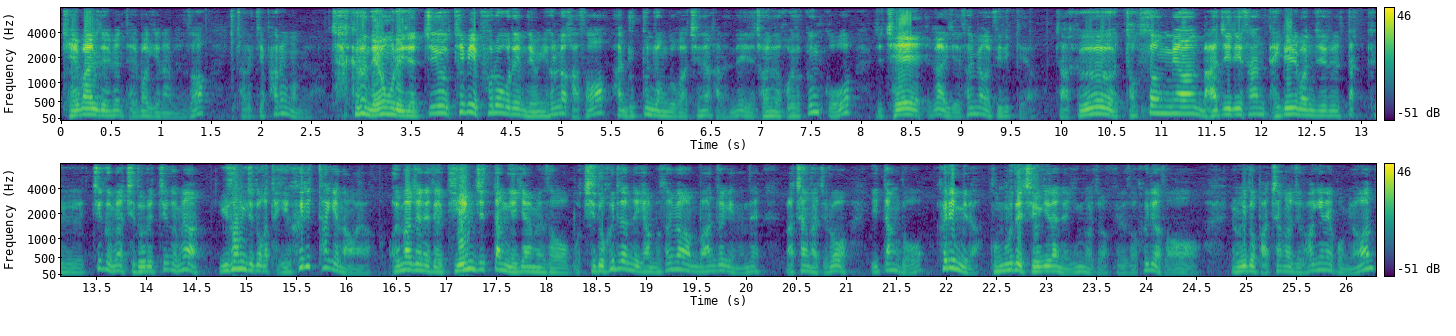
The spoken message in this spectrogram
개발되면 대박이라면서 저렇게 파는 겁니다. 자, 그런 내용으로 이제 쭉 TV 프로그램 내용이 흘러가서 한 6분 정도가 지나가는데, 이제 저는 거기서 끊고, 이제 제가 이제 설명을 드릴게요. 자, 그 적성면 마지리산 101번지를 딱 그 찍으면, 지도를 찍으면, 유성 지도가 되게 흐릿하게 나와요. 얼마 전에 제가 DMZ 땅 얘기하면서 뭐 지도 흐리다는 얘기 한번 설명 한번 한 적이 있는데, 마찬가지로 이 땅도 흐립니다. 군부대 지역이라는 얘기인 거죠. 그래서 흐려서, 여기도 마찬가지로 확인해 보면,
